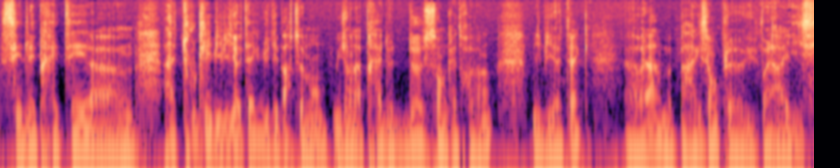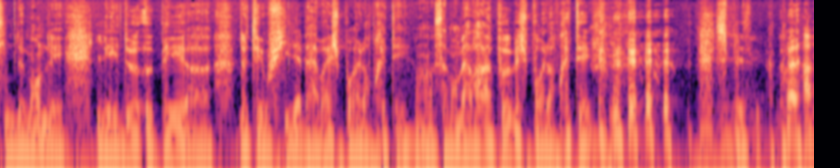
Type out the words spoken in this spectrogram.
c'est de les prêter à toutes les bibliothèques du département. Il y en a près de 280 bibliothèques. Voilà, par exemple, voilà, ici me demandent les, les deux EP de Théophile, et ben ouais, je pourrais leur prêter. hein. Ça m'emmerdera un peu, mais je pourrais leur prêter. je plaisante. Voilà.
